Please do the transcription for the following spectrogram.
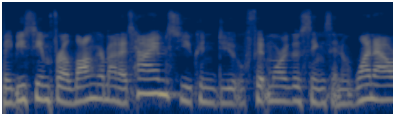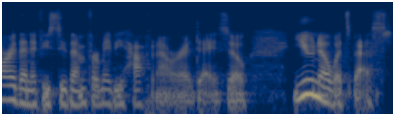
Maybe you see them for a longer amount of time, so you can do fit more of those things in one hour than if you see them for maybe half an hour a day. So you know what's best.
